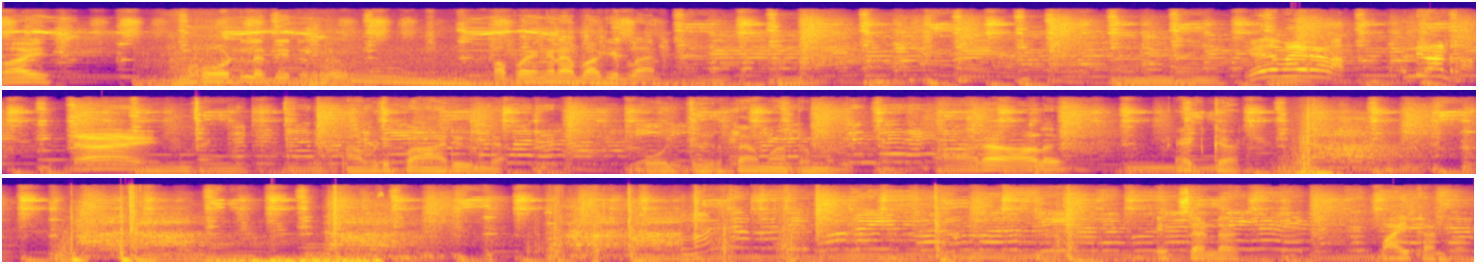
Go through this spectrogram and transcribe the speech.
ബായ്. സ്പോട്ടിലെത്തിയിട്ടുണ്ട്. അപ്പൊ എങ്ങനെയാ ബാക്കി പ്ലാൻ? അവിടെ ഇപ്പൊ ആരുമില്ല. പോയി തീർത്താൽ മാത്രം മതി. ആരാ ആൾ? Edgar. It's under my control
